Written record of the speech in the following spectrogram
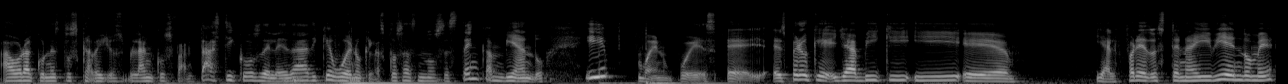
ahora con estos cabellos blancos fantásticos de la edad y qué bueno que las cosas nos estén cambiando. Y bueno, pues eh, espero que ya Vicky y... Eh, y Alfredo estén ahí viéndome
